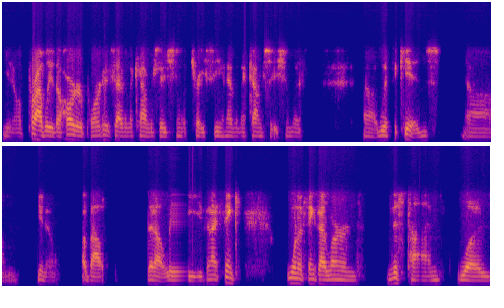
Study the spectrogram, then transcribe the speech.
you know, probably the harder part is having the conversation with Tracy and having the conversation with uh, with the kids, um, you know, about that I'll leave. And I think one of the things I learned this time was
